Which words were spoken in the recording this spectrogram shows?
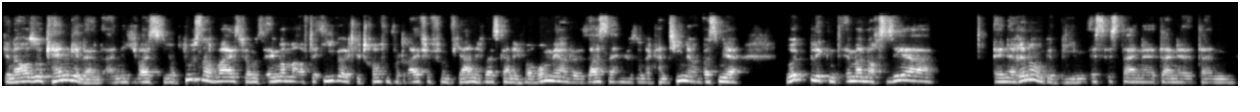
genauso kennengelernt eigentlich. Ich weiß nicht, ob du es noch weißt. Wir haben uns irgendwann mal auf der E-Welt getroffen vor drei, vier, fünf Jahren. Ich weiß gar nicht warum mehr. wir saßen da irgendwie so in der Kantine. Und was mir rückblickend immer noch sehr in Erinnerung geblieben ist, ist deine, deine, dein,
